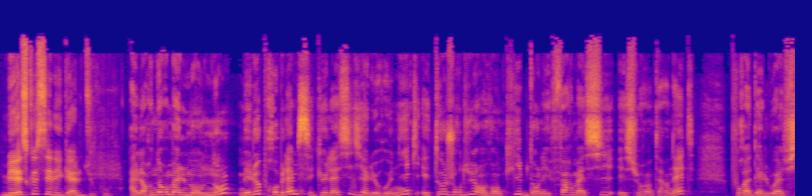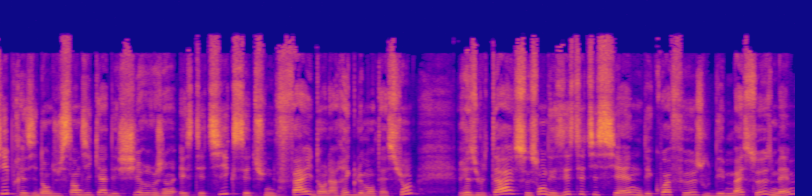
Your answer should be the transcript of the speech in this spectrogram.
Mais est-ce que c'est légal du coup? Alors normalement non, mais le problème c'est que l'acide hyaluronique est aujourd'hui en vente libre dans les pharmacies et sur Internet. Pour Adèle Wafi, président du syndicat des chirurgiens esthétiques, c'est une faille dans la réglementation. Résultat, ce sont des esthéticiennes, des coiffeuses ou des masseuses même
